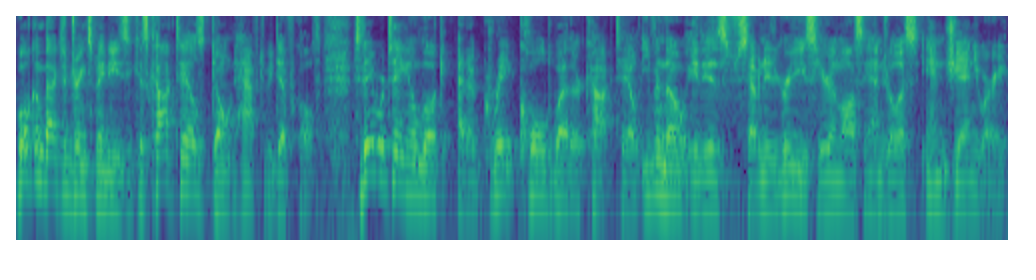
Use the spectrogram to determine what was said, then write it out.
Welcome back to Drinks Made Easy, because cocktails don't have to be difficult. Today we're taking a look at a great cold weather cocktail, even though it is 70 degrees here in Los Angeles in January.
